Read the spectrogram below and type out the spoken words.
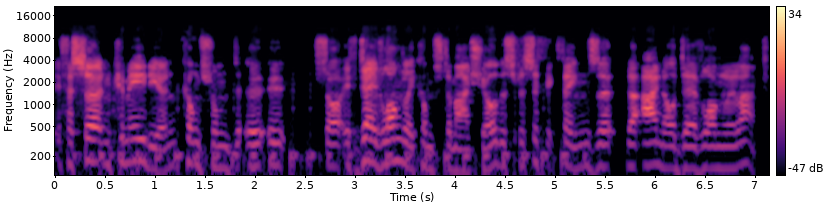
if a certain comedian comes from, uh, uh, so if Dave Longley comes to my show, there's specific things that, that I know Dave Longley likes.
